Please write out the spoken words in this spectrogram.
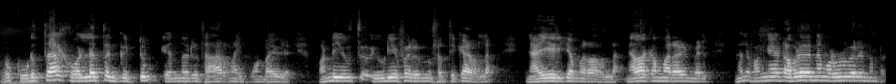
അപ്പോൾ കൊടുത്താൽ കൊല്ലത്തും കിട്ടും എന്നൊരു ധാരണ ഇപ്പോൾ ഉണ്ടായില്ല പണ്ട് യൂത്ത് യു ഡി എഫ് ഒന്നും ശ്രദ്ധിക്കാറില്ല. ന്യായീകരിക്കാൻ വരാറില്ല നേതാക്കന്മാരാരും വരും നല്ല ഭംഗിയായിട്ട് അവിടെ തന്നെ മറുപടി പറയുന്നുണ്ട്.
